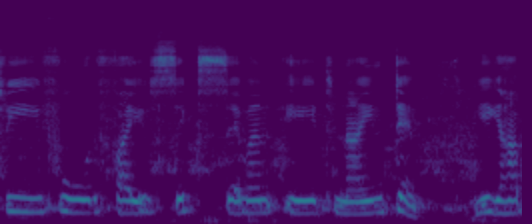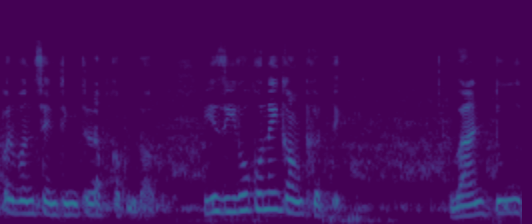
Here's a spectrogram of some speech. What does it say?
three four five six seven eight nine ten ये यहाँ पर वन सेंटीमीटर आपका पूरा होता है। ये ज़ीरो को नहीं काउंट करते। One two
